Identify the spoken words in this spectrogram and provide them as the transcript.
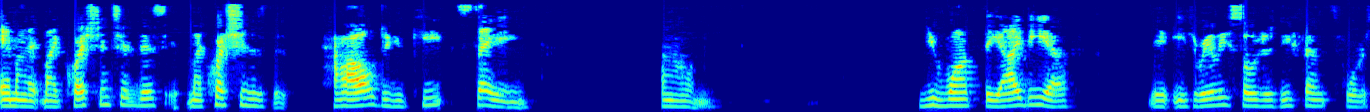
And my, my question to this, my question is this, how do you keep saying, um, you want the IDF, the Israeli Soldiers Defense Force,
